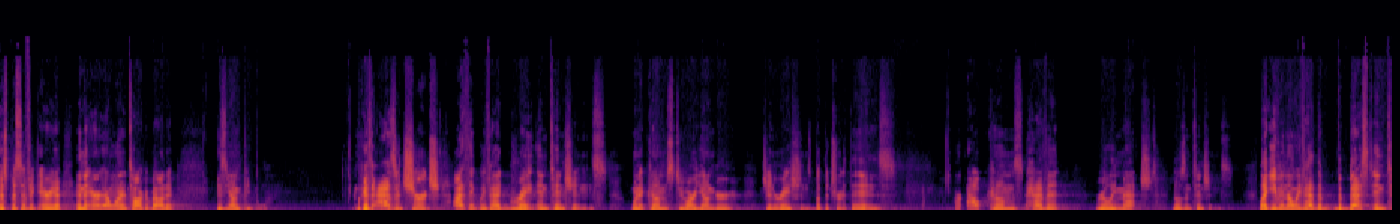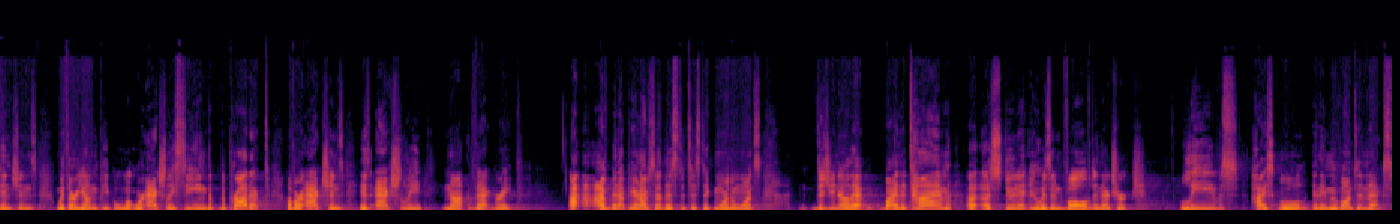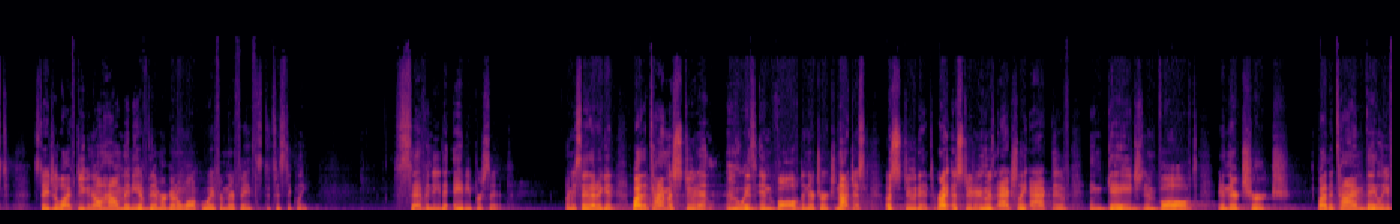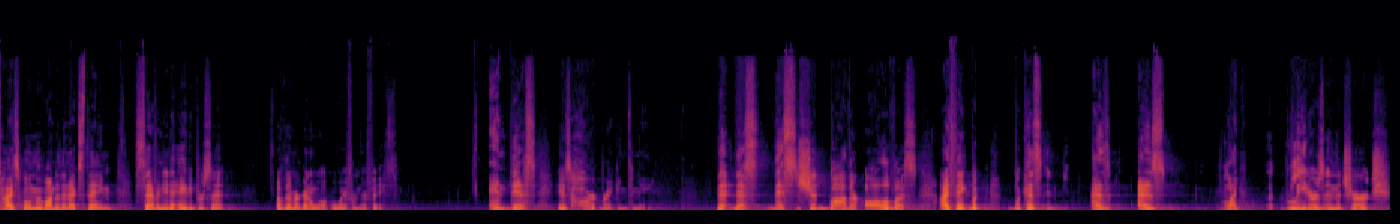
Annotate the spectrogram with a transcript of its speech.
A specific area. And the area I want to talk about it is young people. Because as a church, I think we've had great intentions when it comes to our younger generations. But the truth is, our outcomes haven't really matched those intentions. Like, even though we've had the, the best intentions with our young people, what we're actually seeing, the, the product of our actions, is actually not that great. I, have been up here and I've said this statistic more than once. Did you know that by the time a, a student who is involved in their church leaves high school and they move on to the next stage of life, do you know how many of them are going to walk away from their faith statistically? 70 to 80 percent. Let me say that again. By the time a student who is involved in their church, not just a student, right? A student who is actually active, engaged, involved in their church, by the time they leave high school and move on to the next thing, 70 to 80% of them are going to walk away from their faith. And this is heartbreaking to me. This, this should bother all of us, I think, because as, as like leaders in the church,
